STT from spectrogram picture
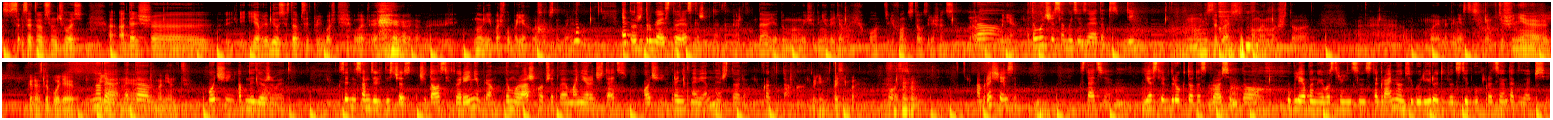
с, с этого все началось. А, а дальше э, я влюбился и стал писать про любовь. Вот. Ну и пошло-поехало, собственно говоря. Ну, это уже другая история, скажем так. Да, я думаю, мы еще до нее дойдем. О, телефон стал заряжаться. Браво, Ура! мне. Это лучшее событие за этот день. Ну, не согласен. По-моему, что э, мы наконец-то сидим в тишине. Гораздо более ну приятный да, это момент. Очень обнадеживает. Кстати, на самом деле, ты сейчас читал стихотворение прям до мурашек. Вообще твоя манера читать очень проникновенная, что ли? Как-то так. Блин, спасибо. Вот. Обращайся. Кстати, если вдруг кто-то спросит, то у Глеба на его странице в Инстаграме он фигурирует в 22% записей.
